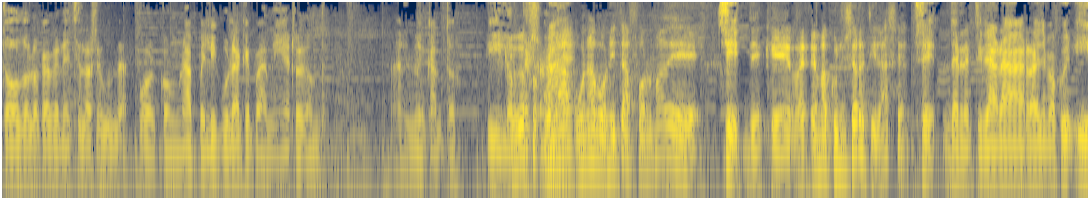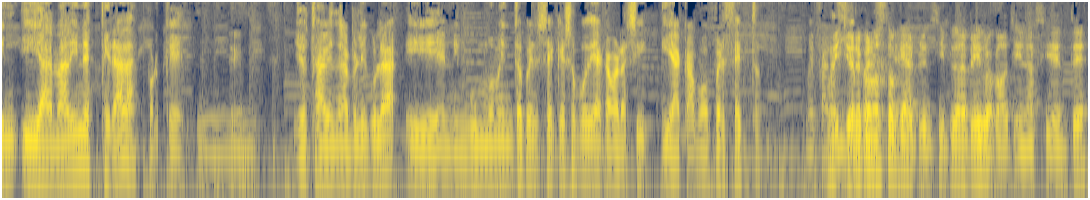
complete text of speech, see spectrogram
todo lo que habían hecho en la segunda por, con una película que para mí es redonda. A mí me encantó. Y los creo fue personajes. Una, una bonita forma de, Sí. de que Rayo McQueen se retirase. Sí, de retirar a Rayo McQueen y, y además de inesperada, porque mm, yo estaba viendo la película y en ningún momento pensé que eso podía acabar así y acabó perfecto. Me Oye, pareció yo reconozco que al principio de la película, cuando tiene un accidente,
